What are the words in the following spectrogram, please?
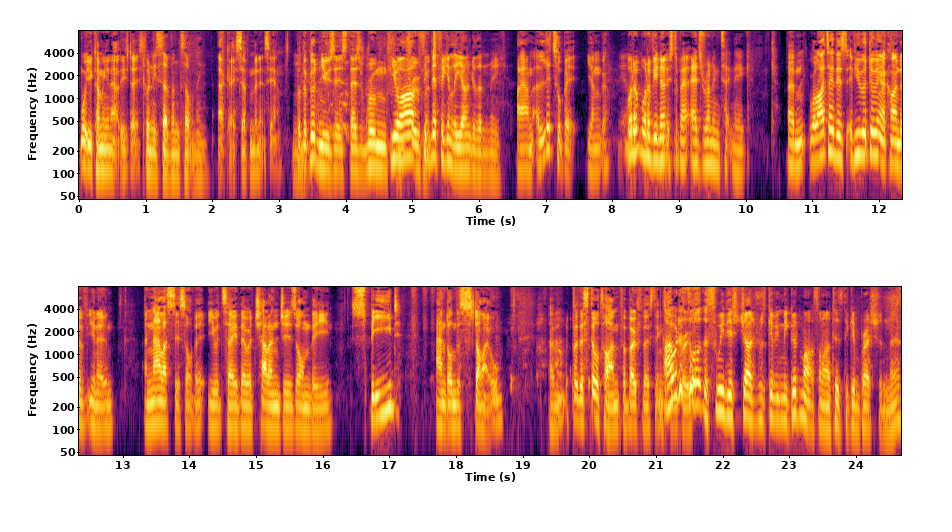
What are you coming in at these days? 27 something. Okay, seven minutes, yeah. But the good news is there's room for You are improvement. significantly younger than me. I am a little bit younger. What, what have you noticed about Ed's running technique? Um, well, I'd say this: if you were doing a kind of, you know, analysis of it, you would say there were challenges on the speed and on the style. Um, but there's still time for both of those things. To I would have improve. thought the Swedish judge was giving me good marks on artistic impression there.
